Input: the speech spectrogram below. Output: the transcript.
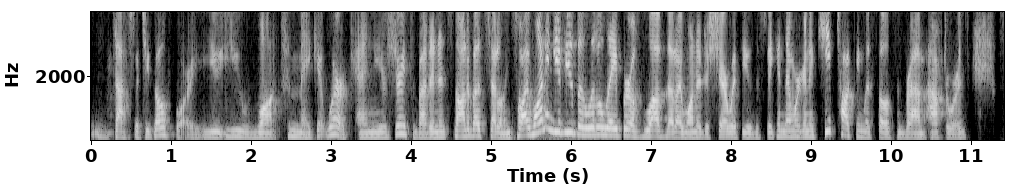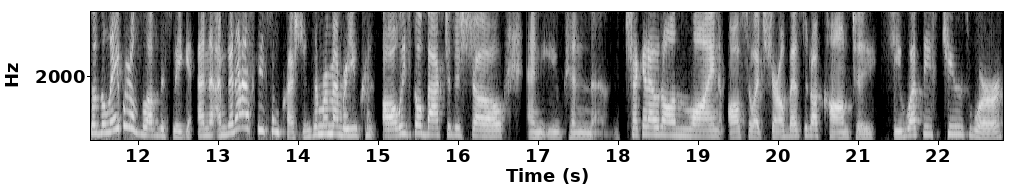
that's what you go for. You you want to make it work and you're serious about it and it's not about settling. So I want to give you the little labor of love that I wanted to share with you this week and then we're going to keep talking with Phyllis and Bram afterwards. So the labor of love this week and I'm going to ask you some questions and remember you can always go back to the show and you can check it out online also at cherylbesner.com to see what these cues were.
